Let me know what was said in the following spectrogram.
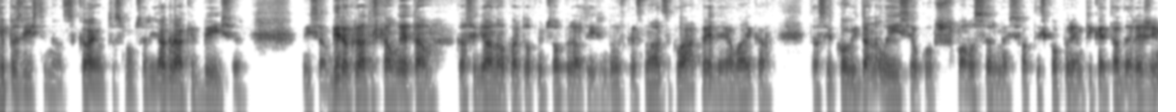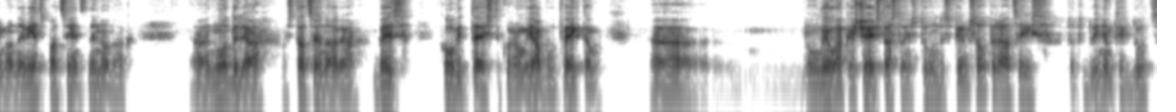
iepazīstināts, kā jau tas mums arī agrāk ir bijis, ar visām birokrātiskām lietām, kas ir jānokārto pirms operācijas, un tas, kas nāca klāt pēdējā laikā. Tas ir Covid analīze jau kopš pavasara. Mēs faktiski operējam tikai tādā režīmā. Neviens pacients nenonāk nodaļā stacionārā bez Covid testa, kuram jābūt veiktam nu, lielākais 48 stundas pirms operācijas. Tad viņam tiek dotas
